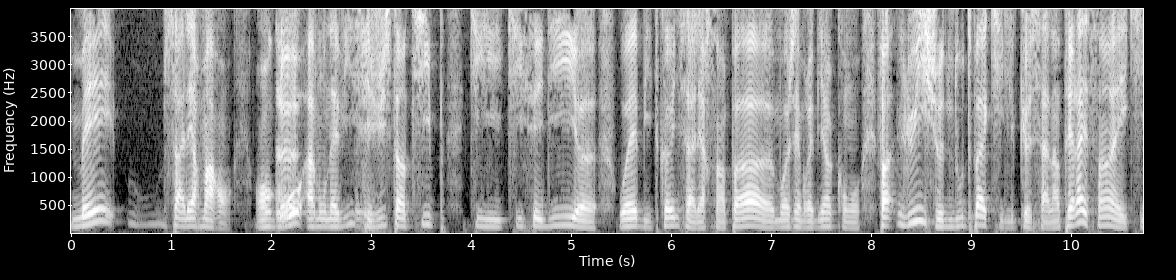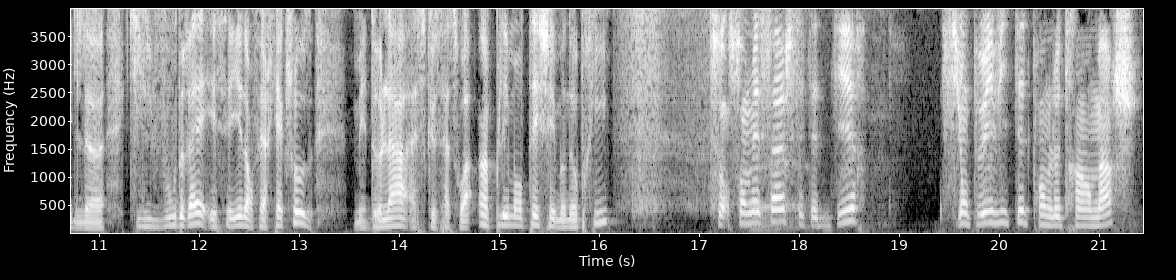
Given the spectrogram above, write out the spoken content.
mais ça a l'air marrant. En gros, à mon avis, c'est juste un type qui qui s'est dit euh, ouais Bitcoin ça a l'air sympa. Euh, moi j'aimerais bien qu'on. Enfin lui, je ne doute pas qu'il que ça l'intéresse hein, et qu'il qu'il voudrait essayer d'en faire quelque chose. Mais de là à ce que ça soit implémenté chez Monoprix. Son, son message, c'était de dire si on peut éviter de prendre le train en marche,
